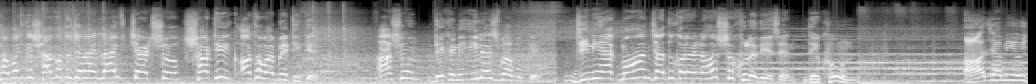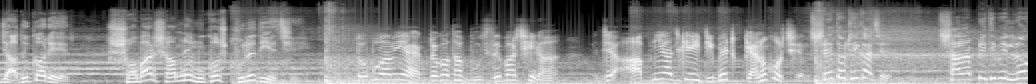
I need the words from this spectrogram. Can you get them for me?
সবাইকে স্বাগত জানাই লাইভ চ্যাট শো সঠিক অথবা বেঠিকে আসুন দেখে নি ইলেশ বাবুকে যিনি এক মহান জাদুকরের রহস্য খুলে দিয়েছেন। দেখুন আজ আমি ওই জাদুকরের সবার সামনে মুখোশ খুলে দিয়েছি। তবু আমি একটা কথা বুঝতে পারছি না যে আপনি আজকে এই ডিবেট কেন করছেন? সে তো ঠিক আছে। সারা পৃথিবীর লোক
